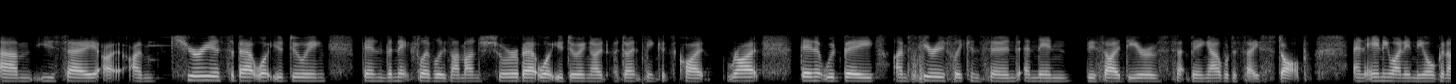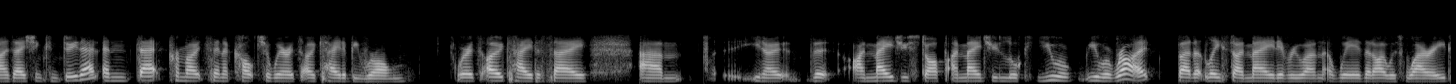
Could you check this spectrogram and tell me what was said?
Um, you say, I, am curious about what you're doing. Then the next level is, I'm unsure about what you're doing. I, I don't think it's quite right. Then it would be, I'm seriously concerned. And then this idea of being able to say stop. And anyone in the organisation can do that. And that promotes then a culture where it's okay to be wrong where it's okay to say, um, you know, that I made you stop, I made you look, you were you were right, but at least I made everyone aware that I was worried.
